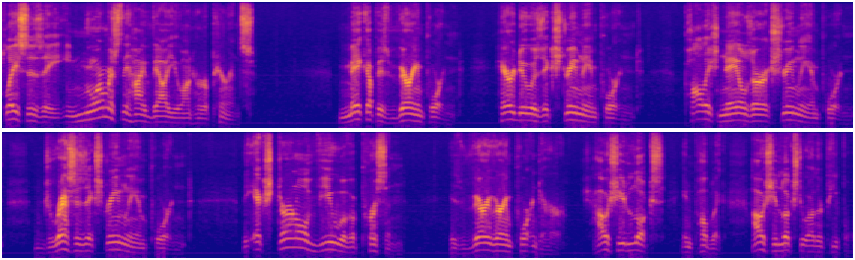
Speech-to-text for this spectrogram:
places a enormously high value on her appearance. Makeup is very important. Hairdo is extremely important. Polished nails are extremely important. Dress is extremely important. The external view of a person is very, very important to her. How she looks in public, how she looks to other people.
